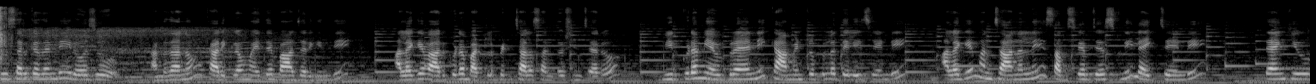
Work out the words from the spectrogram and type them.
చూసారు కదండి ఈరోజు అన్నదానం కార్యక్రమం అయితే బాగా జరిగింది. అలాగే వారు కూడా బట్టలు పెట్టి చాలా సంతోషించారు. మీరు కూడా మీ అభిప్రాయాన్ని కామెంట్ రూపంలో తెలియచేయండి. అలాగే మన ఛానల్ని సబ్స్క్రైబ్ చేసుకుని లైక్ చేయండి. Thank you.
